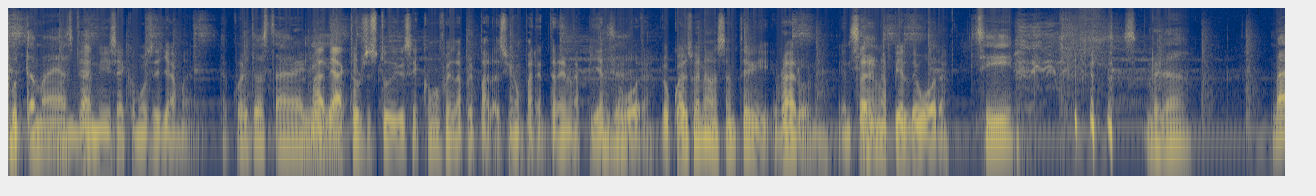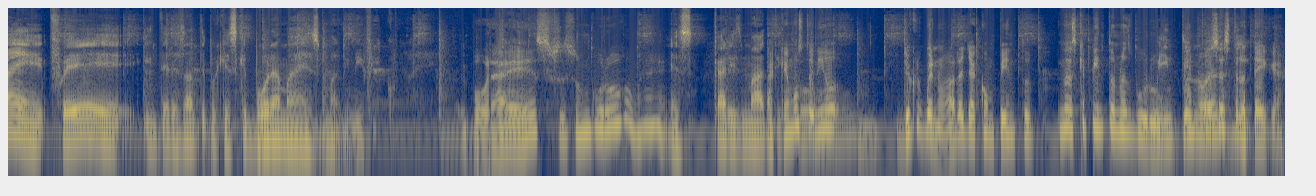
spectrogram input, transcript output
puta madre, hasta Ya ni sé cómo se llama. me acuerdo hasta haber El más de Actors Studio dice, ¿cómo fue la preparación para entrar en la piel de Exacto. Bora? Lo cual suena bastante raro, ¿no? Entrar Sí. en la piel de Bora. Sí, ¿verdad? Mae, fue interesante porque es que Bora mae, es magnífico. mae. Bora es, es un gurú, mae. Es carismático. Aquí hemos tenido, yo creo, bueno, ahora ya con Pinto. No, es que Pinto no es gurú. Pinto Pinto, no es, es- estratega.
